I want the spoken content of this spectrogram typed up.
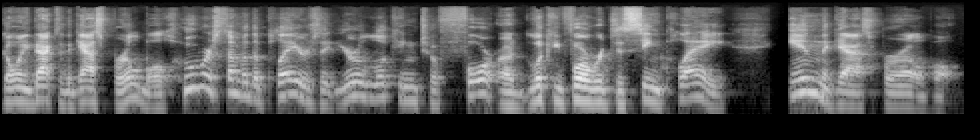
going back to the Gasparilla Bowl? Who are some of the players that you're looking to for uh, looking forward to seeing play in the Gasparilla Bowl?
